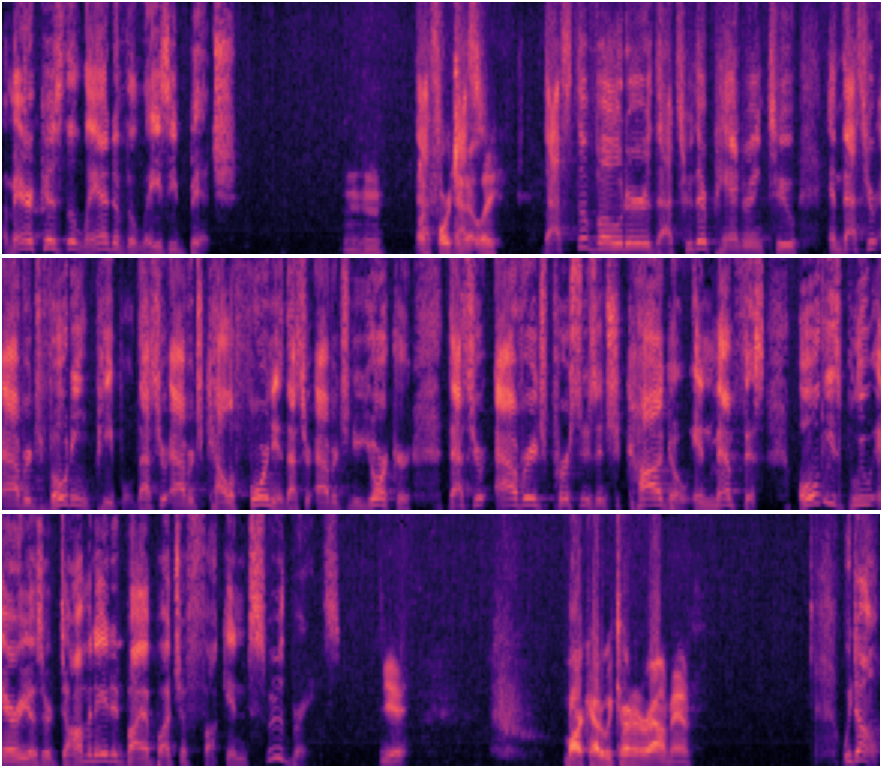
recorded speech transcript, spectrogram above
America is the land of the lazy bitch. Mm-hmm. That's, Unfortunately, that's, that's, the voter. That's who they're pandering to, and that's your average voting people. That's your average Californian. That's your average New Yorker. That's your average person who's in Chicago, in Memphis. All these blue areas are dominated by a bunch of fucking smooth brains. Yeah. Marc, how do we turn it around, man? We don't.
